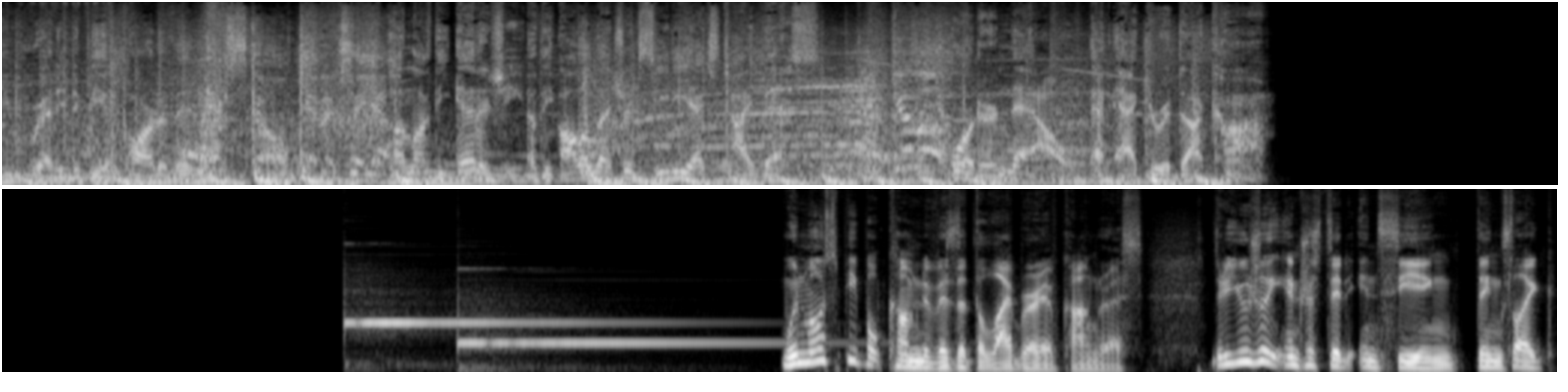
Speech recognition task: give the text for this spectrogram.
You ready to be a part of it? Let's go, give it to you. Unlock the energy of the all-electric ZDX Type S. Order now at Acura.com. When most people come to visit the Library of Congress, they're usually interested in seeing things like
